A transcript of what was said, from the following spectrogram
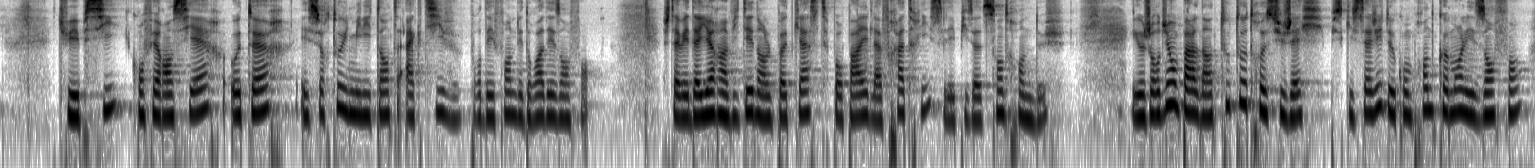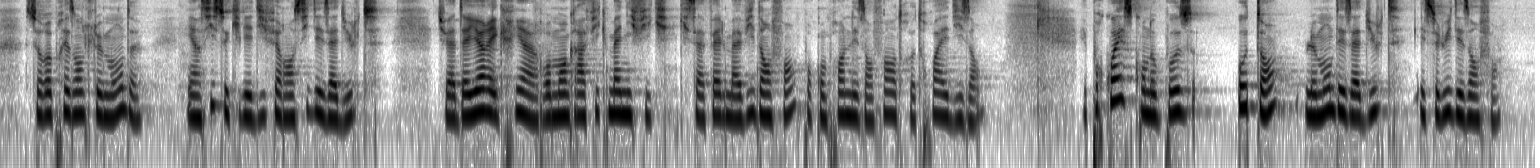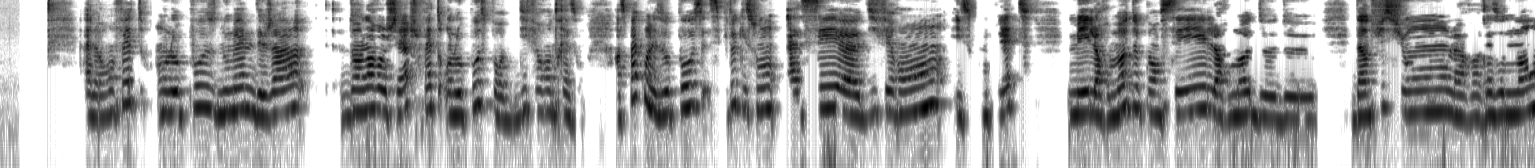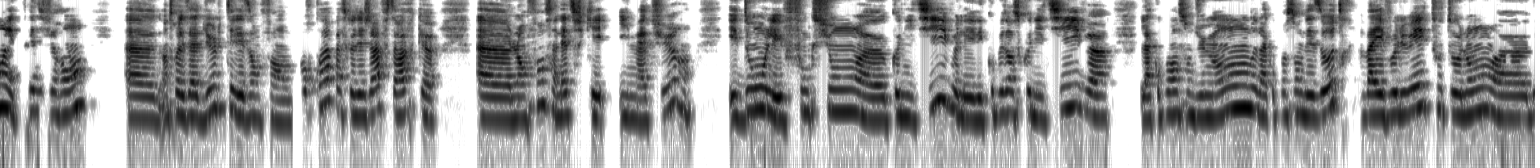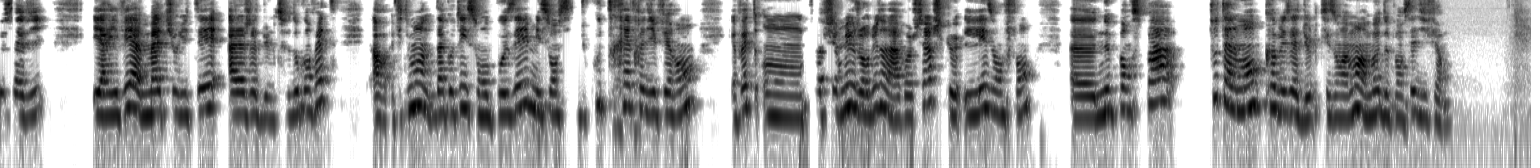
Tu es psy, conférencière, auteur et surtout une militante active pour défendre les droits des enfants. Je t'avais d'ailleurs invité dans le podcast pour parler de la fratrie, c'est l'épisode 132. Et aujourd'hui, on parle d'un tout autre sujet, puisqu'il s'agit de comprendre comment les enfants se représentent le monde et ainsi ce qui les différencie des adultes. Tu as d'ailleurs écrit un roman graphique magnifique qui s'appelle Ma vie d'enfant pour comprendre les enfants entre 3 et 10 ans. Et pourquoi est-ce qu'on oppose autant le monde des adultes et celui des enfants? Alors en fait, on l'oppose nous-mêmes déjà dans la recherche. En fait, on l'oppose pour différentes raisons. Alors c'est pas qu'on les oppose, c'est plutôt qu'ils sont assez euh, différents, ils se complètent, mais leur mode de pensée, leur mode de d'intuition, leur raisonnement est très différent. Euh, entre les adultes et les enfants. Pourquoi? Parce que déjà, il faut savoir que euh, l'enfant, c'est un être qui est immature et dont les fonctions euh, cognitives, les, les, compétences cognitives, la compréhension du monde, la compréhension des autres, va évoluer tout au long de sa vie et arriver à maturité à l'âge adulte. Donc en fait, alors effectivement, d'un côté, ils sont opposés, mais ils sont aussi, du coup très très différents. Et en fait, on peut affirmer aujourd'hui dans la recherche que les enfants ne pensent pas totalement comme les adultes. Ils ont vraiment un mode de pensée différent.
